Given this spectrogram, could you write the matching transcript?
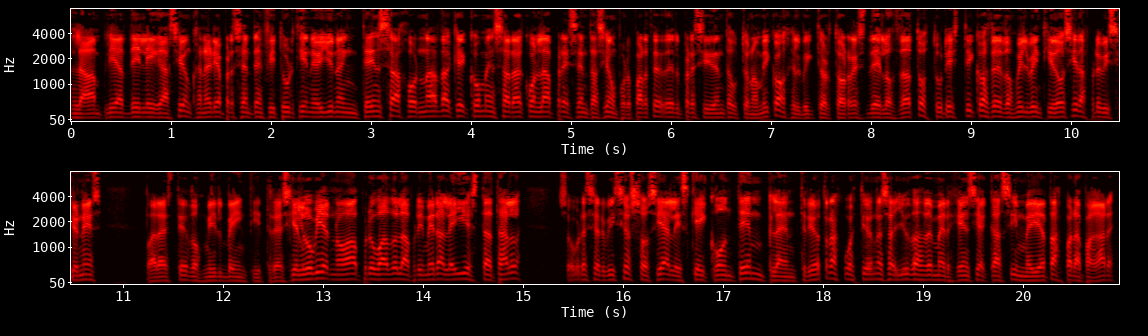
La amplia delegación canaria presente en Fitur tiene hoy una intensa jornada que comenzará con la presentación por parte del presidente autonómico Ángel Víctor Torres de los datos turísticos de 2022 y las previsiones para este 2023. Y el gobierno ha aprobado la primera ley estatal sobre servicios sociales que contempla, entre otras cuestiones, ayudas de emergencia casi inmediatas para pagar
